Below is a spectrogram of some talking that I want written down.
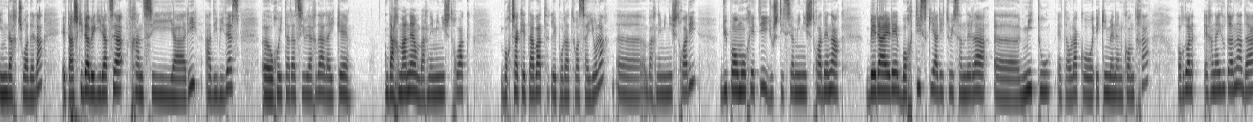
indartsua dela, eta askida begiratzea frantziari. Adibidez, uh, hoitarazi behar da, laike, dahmanean, barne ministroak, bortxaketa bat leporatua zaiola, uh, barne ministroari, dupa homogeti justizia ministroa denak, bera ere bortizki aritu izan dela uh, mitu eta olako ekimenen kontra. Orduan, egan nahi dutana da,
